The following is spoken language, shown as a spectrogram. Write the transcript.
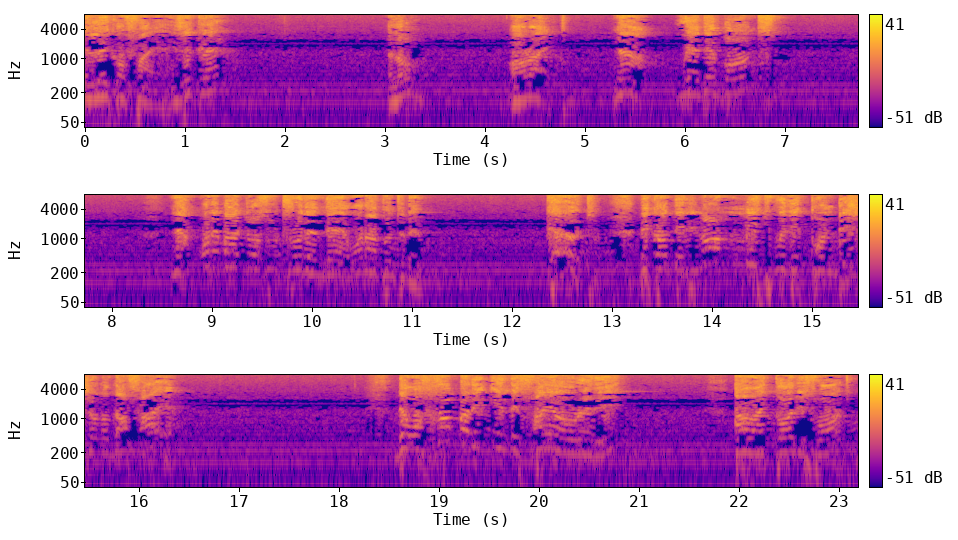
a lake of fire. Is it clear? Hello? All right. Now, were they burnt? Now, what about those who threw them there? What happened to them? Good. Because they did not meet with the condition of that fire. There was somebody in the fire already. Our God is what?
